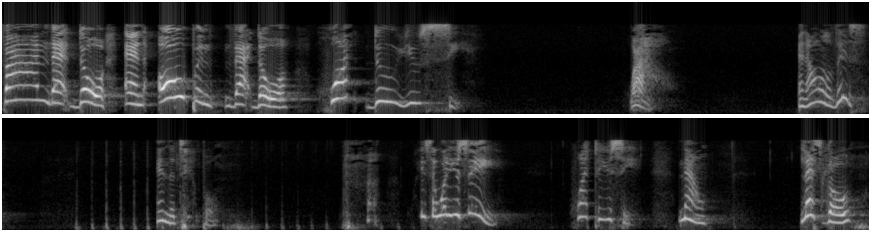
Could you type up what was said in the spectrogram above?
find that door and open that door, what do you see? Wow. And all of this in the temple. he said, What do you see? What do you see? Now, let's go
